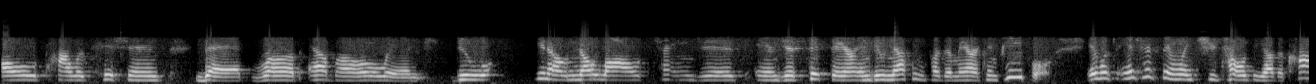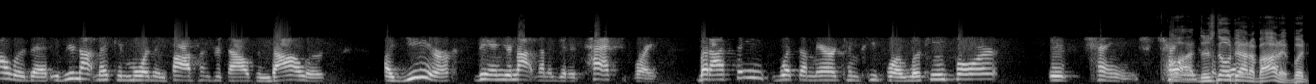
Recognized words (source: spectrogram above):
old politicians that rub elbow and do, you know, no laws changes and just sit there and do nothing for the American people. It was interesting when she told the other caller that if you're not making more than five hundred thousand dollars a year, then you're not going to get a tax break. But I think what the American people are looking for is change. Oh, change Oh, there's no doubt about it. But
